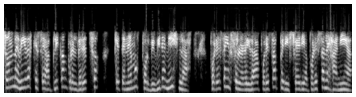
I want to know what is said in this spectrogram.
son medidas que se aplican por el derecho que tenemos por vivir en islas, por esa insularidad, por esa periferia, por esa lejanía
